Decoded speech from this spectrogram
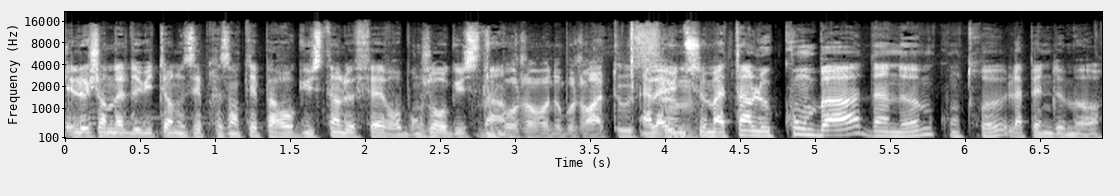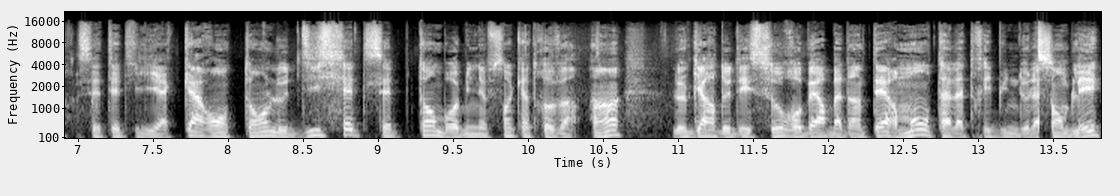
Et le journal de 8 heures nous est présenté par Augustin Lefebvre. Bonjour Augustin. Bonjour Renaud, bonjour à tous. À la une ce matin, le combat d'un homme contre la peine de mort. C'était il y a 40 ans, le 17 septembre 1981. Le garde des Sceaux, Robert Badinter, monte à la tribune de l'Assemblée.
